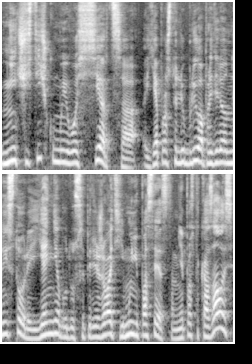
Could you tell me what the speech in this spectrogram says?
не частичку моего сердца, я просто люблю определенные истории, я не буду сопереживать ему непосредственно. Мне просто казалось,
